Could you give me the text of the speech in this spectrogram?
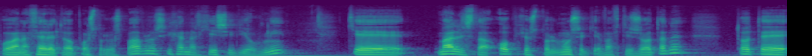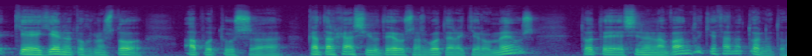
που αναφέρεται ο Απόστολος Παύλος είχαν αρχίσει οι διωγμοί και μάλιστα όποιος τολμούσε και βαφτιζότανε τότε και γένετο γνωστό από τους καταρχάς Ιουδαίους αργότερα και Ρωμαίους τότε συνελαμβάνονται και θανατώνεται.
